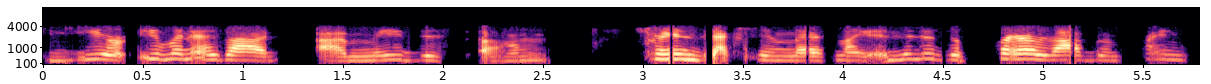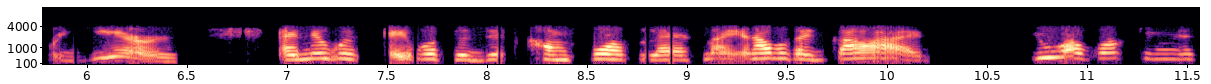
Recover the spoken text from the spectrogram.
year, even as I I made this um transaction last night, and it is a prayer that I've been praying for years, and it was able to just come forth last night. And I was like, God, you are working this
